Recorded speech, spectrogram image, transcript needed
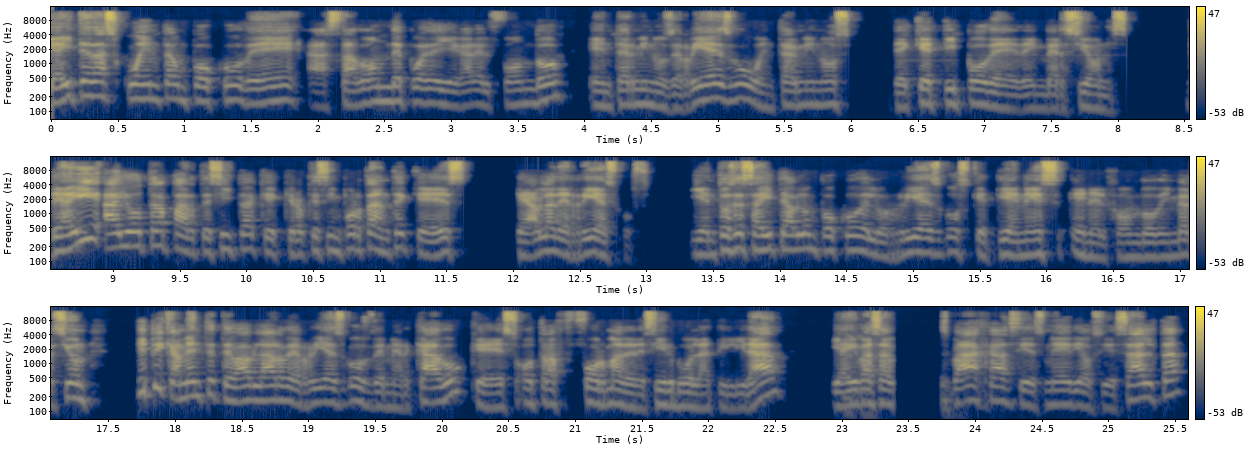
Y ahí te das cuenta un poco de hasta dónde puede llegar el fondo en términos de riesgo o en términos de qué tipo de, de inversiones. De ahí hay otra partecita que creo que es importante, que es que habla de riesgos. Y entonces ahí te habla un poco de los riesgos que tienes en el fondo de inversión. Típicamente te va a hablar de riesgos de mercado, que es otra forma de decir volatilidad, y ahí vas a ver es baja, si es media o si es alta.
